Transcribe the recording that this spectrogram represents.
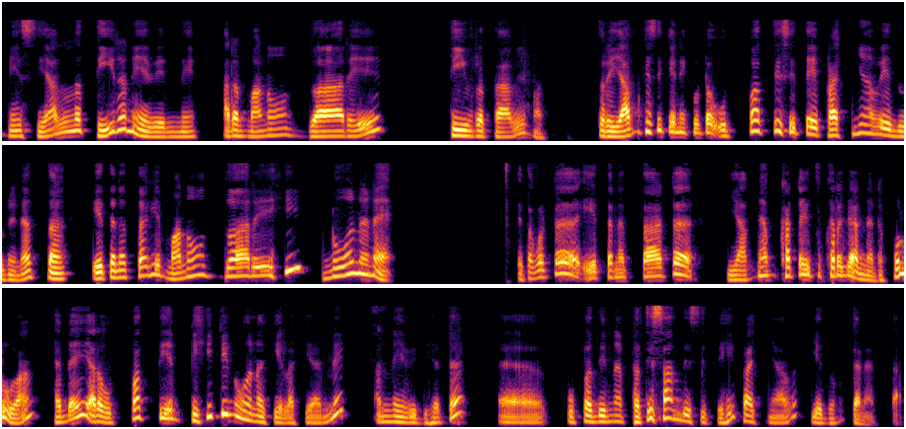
මේ සියල්ල තීරණය වෙන්නේ අර මනෝද්වාරයේ තීව්‍රතාවය මත. ඒතර යම් කෙනෙකුට උත්පත්ති සිතේ ප්‍රඥාව වේදුනේ නැත්නම් ඒ තනත්තාගේ මනෝද්වාරයේහි නුවණ නැහැ. එතකොට ඒ තනත්තාට යම් යම් කටයුතු කරගන්නට පුළුවන්. හැබැයි අර උත්පත්තියෙන් පිහිටි නුවණ කියලා කියන්නේ අන්නේ විදිහට උපදින ප්‍රතිසන්දි සිතෙහි ප්‍රඥාව යෙදුණු තැනැත්තා.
